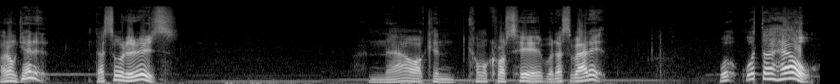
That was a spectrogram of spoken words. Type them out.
I don't get it. That's what it is. Now I can come across here, but that's about it. What what the hell?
